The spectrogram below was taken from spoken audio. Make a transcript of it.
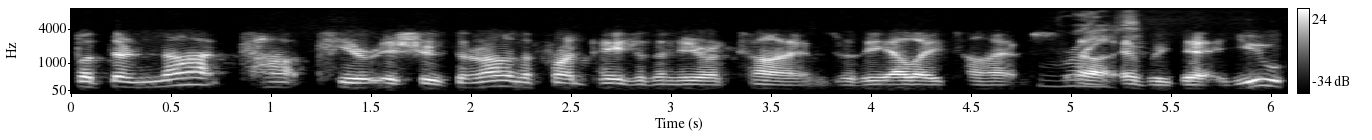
but they're not top tier issues. They're not on the front page of the New York Times or the LA Times uh, right. uh, every day. You,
